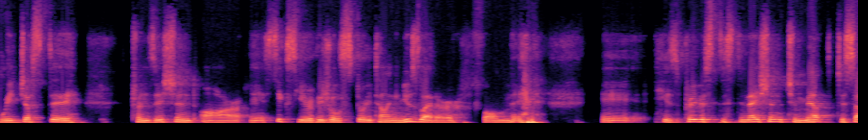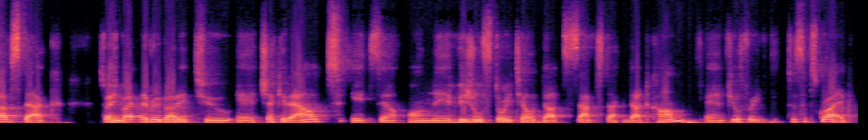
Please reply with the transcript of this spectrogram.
We just uh, transitioned our uh, six year visual storytelling newsletter from uh, uh, his previous destination to, to Substack. So I invite everybody to uh, check it out. It's uh, on uh, visualstorytell.substack.com and feel free to subscribe.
